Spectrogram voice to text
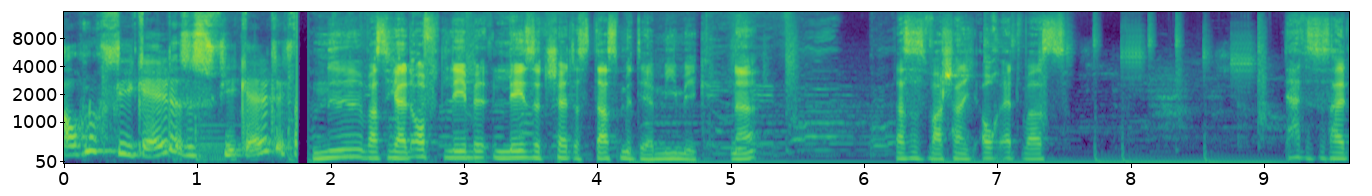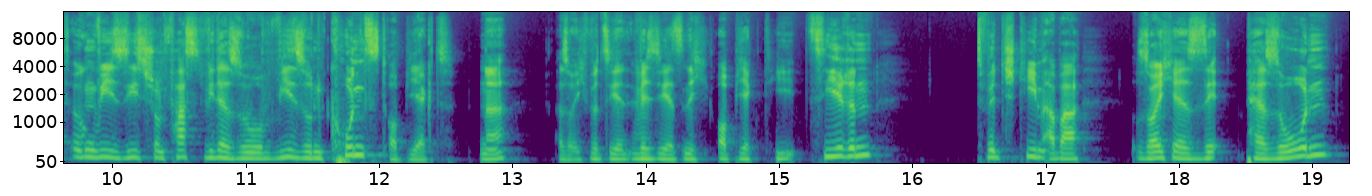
auch noch viel Geld. Es ist viel Geld. Ne, was ich halt oft lebe, lese, Chat, ist das mit der Mimik, ne? Das ist wahrscheinlich auch etwas. Ja, das ist halt irgendwie, sie ist schon fast wieder so wie so ein Kunstobjekt, ne? Also ich sie, will sie jetzt nicht objektizieren, Twitch-Team, aber solche Se Personen,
